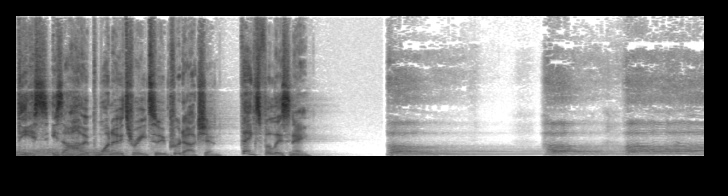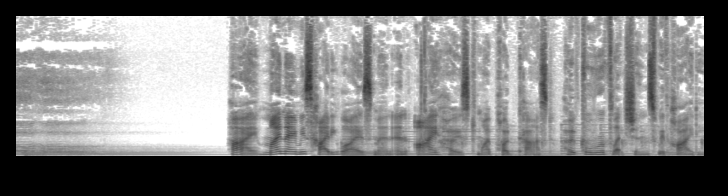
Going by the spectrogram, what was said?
This is a Hope 1032 production. Thanks for listening. Hi, my name is Heidi Wiseman, and I host my podcast, Hopeful Reflections with Heidi.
